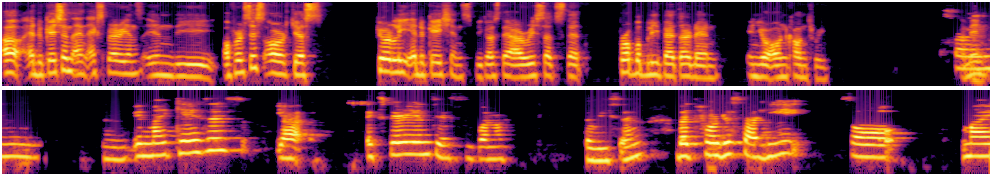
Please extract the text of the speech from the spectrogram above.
uh, education and experience in the overseas or just purely educations because there are research that probably better than in your own country So mean- in, in my cases, yeah, experience is one of the reason. But for the study, so my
